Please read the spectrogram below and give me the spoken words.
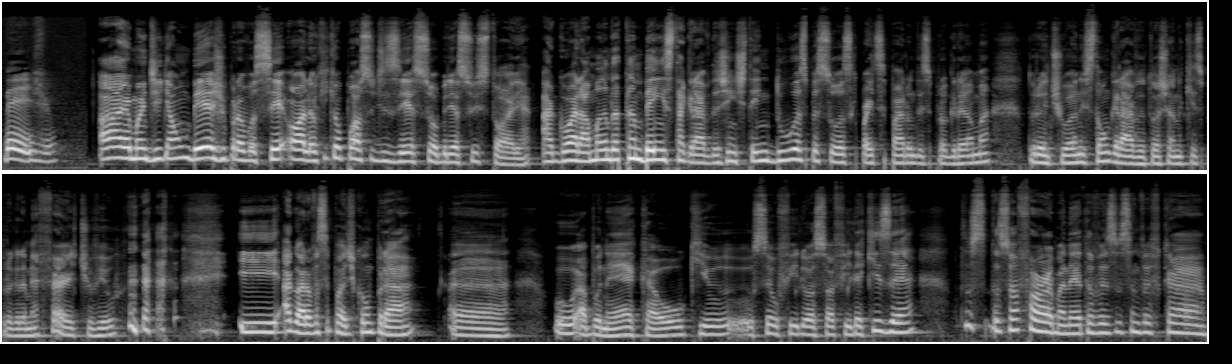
Beijo. Ai, Amandinha, um beijo para você. Olha, o que, que eu posso dizer sobre a sua história? Agora, a Amanda também está grávida. Gente, tem duas pessoas que participaram desse programa durante o ano e estão grávidas. Eu tô achando que esse programa é fértil, viu? e agora você pode comprar uh, o, a boneca ou o que o, o seu filho ou a sua filha quiser do, da sua forma, né? Talvez você não vai ficar.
